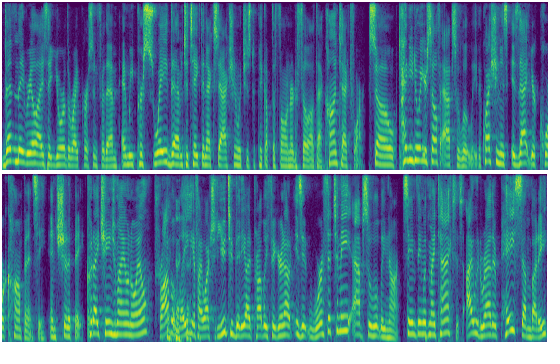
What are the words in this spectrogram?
then they realize that you're the right person for them. And we persuade them to take the next action, which is to pick up the phone or to fill out that contact form. So can you do it yourself? Absolutely. The question is, is that your core competency? And should it be? Could I change my own oil? Probably. if I watched a YouTube video, I'd probably figure it out. Is it worth it to me? Absolutely not. Same thing with my taxes. I would rather pay somebody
